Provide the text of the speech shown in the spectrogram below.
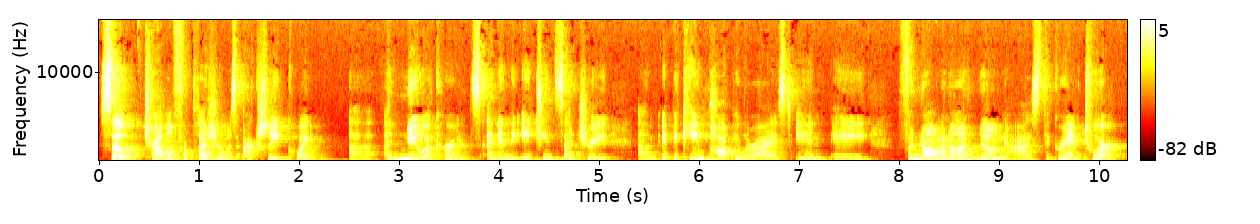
So, travel for pleasure was actually quite uh, a new occurrence, and in the 18th century, um, it became popularized in a phenomenon known as the Grand Tour.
